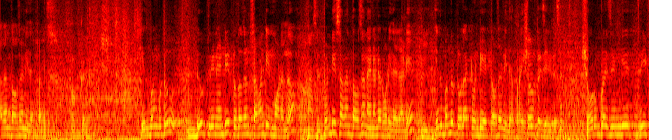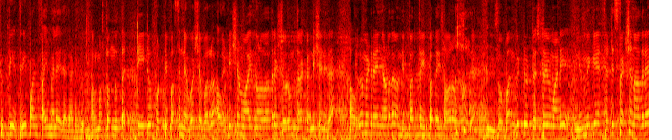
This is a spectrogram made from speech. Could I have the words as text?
ಲೆವೆನ್ ತೌಸಂಡ್ ಇದೆ ಪ್ರೈಸ್ ಓಕೆ. ಇದು ಬಂದ್ಬಿಟ್ಟು Duke three ninety two thousand seventeen model ಹಾಂ sir. Twenty seven thousand nine hundred ಓಡಿದೆ ಗಾಡಿ. ಇದು ಬಂದು two lakh twenty eight thousand ಇದೆ ಪ್ರೈಸ್ ಶೋರೂಮ್ ಪ್ರೈಸ್ ಏನಿದೆ ಸರ್? ಶೋರೂಮ್ ಪ್ರೈಸ್ ನಿಮಗೆ three fifty three point five ಮೇಲೆ ಇದೆ ಗಾಡಿ ಇದು. ಆಲ್ಮೋಸ್ಟ್ ಒಂದು thirty to forty percent negotiable. Condition wise ನೋಡೋದಾದ್ರೆ ಶೋರೂಮ್ ತರ ಕಂಡೀಷನ್ ಇದೆ. ಕಿಲೋಮೀಟರ್ ರೇಂಜ್ ನೋಡಿದ್ರೆ ಒಂದು ಇಪ್ಪತ್ತು ಇಪ್ಪತ್ತೈದು ಸಾವಿರ ಓಡಿದೆ. ಸೊ ಬಂದ್ಬಿಟ್ಟು ಟೆಸ್ಟ್ ಡ್ರೈವ್ ಮಾಡಿ ನಿಮಗೆ ಸ್ಯಾಟಿಸ್ಫ್ಯಾಕ್ಷನ್ ಆದರೆ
